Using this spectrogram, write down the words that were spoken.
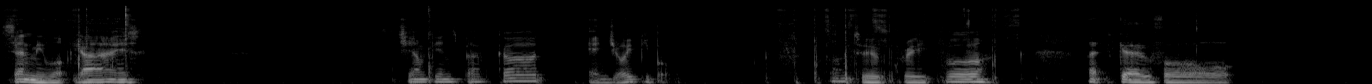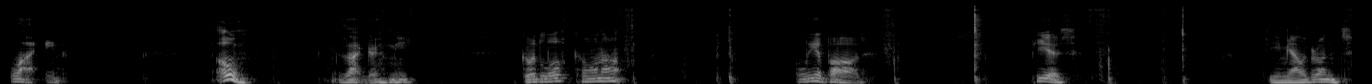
Send me luck, guys. Champions back card. Enjoy, people. One, two, three, four. Let's go for lightning. Oh, is that going to be good luck or not? Leopard. Piers. Team Yellow Grunt.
